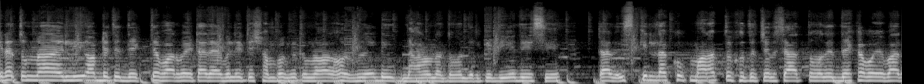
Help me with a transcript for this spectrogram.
এটা তোমরা লি আপডেটে দেখতে পারবে, এটার অ্যাবিলিটি সম্পর্কে তোমরা অলরেডি ধারণা তোমাদেরকে দিয়ে দিয়েছি। তার স্কিলটা খুব মারাত্মক হতে চলেছে, আর তোমাদের দেখাবো এবার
